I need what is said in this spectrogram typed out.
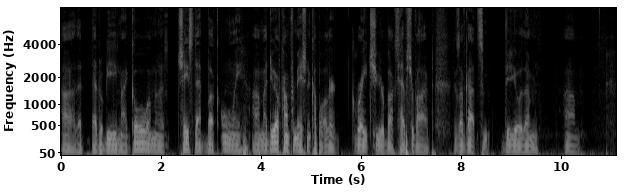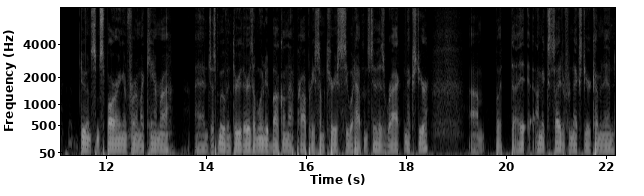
Uh, that that will be my goal. I'm gonna chase that buck only. Um, I do have confirmation a couple other great shooter bucks have survived because I've got some video of them um, doing some sparring in front of my camera and just moving through. There is a wounded buck on that property, so I'm curious to see what happens to his rack next year. Um, but uh, I'm excited for next year coming in.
